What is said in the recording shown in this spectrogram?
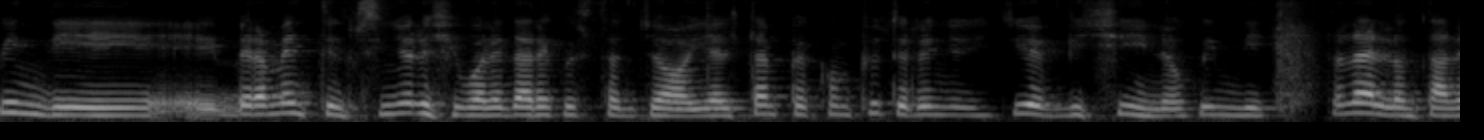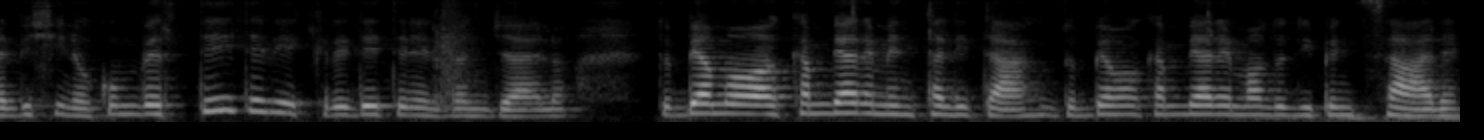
Quindi eh, veramente il Signore ci vuole dare questa gioia, il tempo è compiuto, il regno di Dio è vicino, quindi non è lontano, è vicino. Convertetevi e credete nel Vangelo. Dobbiamo cambiare mentalità, dobbiamo cambiare modo di pensare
